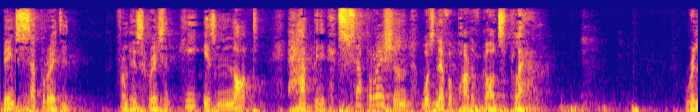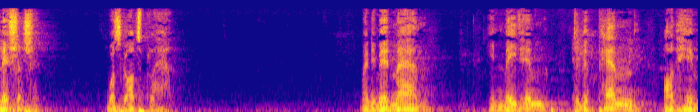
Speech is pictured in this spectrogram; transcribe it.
being separated from His creation. He is not happy. Separation was never part of God's plan. Relationship was God's plan. When he made man, he made him to depend on him.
